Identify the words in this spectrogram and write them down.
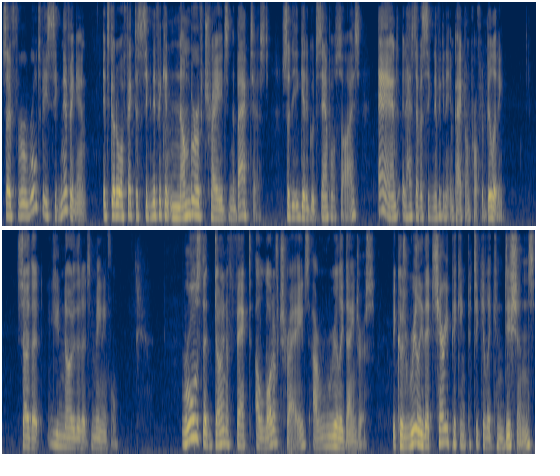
So for a rule to be significant, it's got to affect a significant number of trades in the backtest so that you get a good sample size, and it has to have a significant impact on profitability so that you know that it's meaningful. Rules that don't affect a lot of trades are really dangerous because really they're cherry picking particular conditions,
